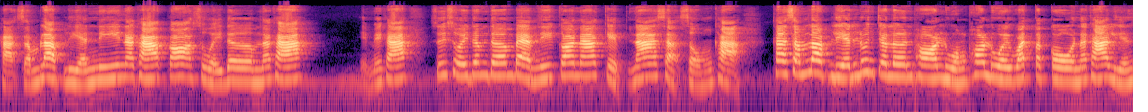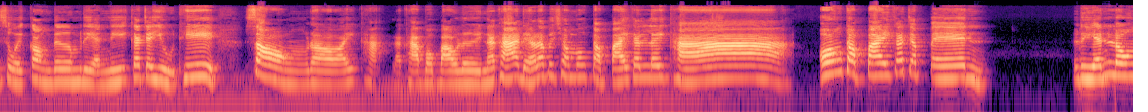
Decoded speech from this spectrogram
ค่ะสำหรับเหรียญนี้นะคะ ก็สวยเดิมนะคะ เห็นไหมคะ สวยๆเดิมๆแบบนี้ก็น่าเก็บน่าสะสมค่ะค่ะสำหรับเหรียญรุ่นเจริญพรหลวงพ่อรวยวัดตะโกนะคะ เหรียญสวยกล่องเดิมเหรียญนี้ก็จะอยู่ที่ 200 ค่ะ ราคาเบาๆเลยนะคะ เดี๋ยวเราไปชมองค์ต่อไปกันเลยค่ะ องค์ต่อไปก็จะเป็น เหรียญลง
